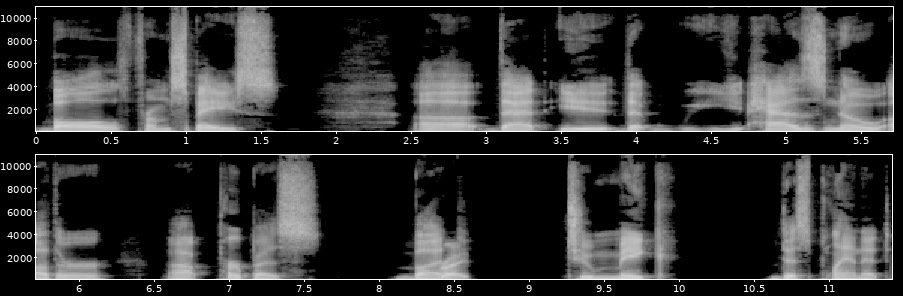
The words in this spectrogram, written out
ball from space uh that i- that has no other uh purpose but right, to make this planet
